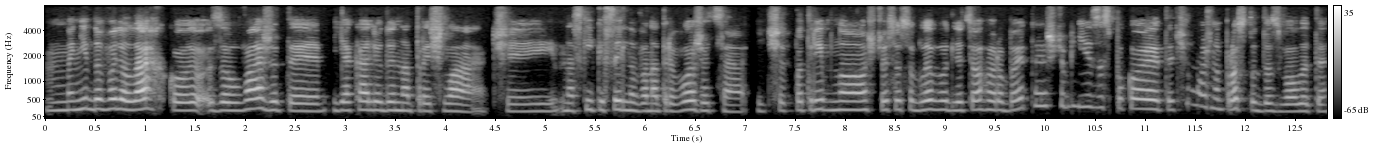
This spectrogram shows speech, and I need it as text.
Мені доволі легко зауважити, яка людина прийшла, чи наскільки сильно вона тривожиться, і чи потрібно щось особливо для цього робити, щоб її заспокоїти, чи можна просто дозволити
